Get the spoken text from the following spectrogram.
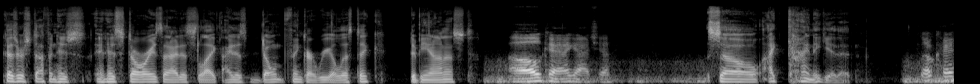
because there's stuff in his in his stories that I just like I just don't think are realistic to be honest. Oh, okay, I got you. So I kind of get it. Okay,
